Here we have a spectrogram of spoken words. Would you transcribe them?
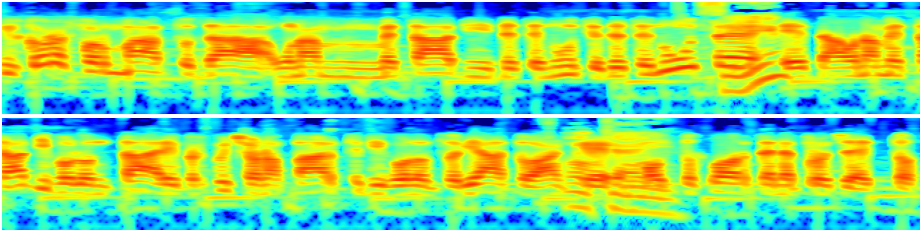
il coro è formato da una metà di detenuti e detenute Sì. e da una metà di volontari, per cui c'è una parte di volontariato anche Ok. molto forte nel progetto.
